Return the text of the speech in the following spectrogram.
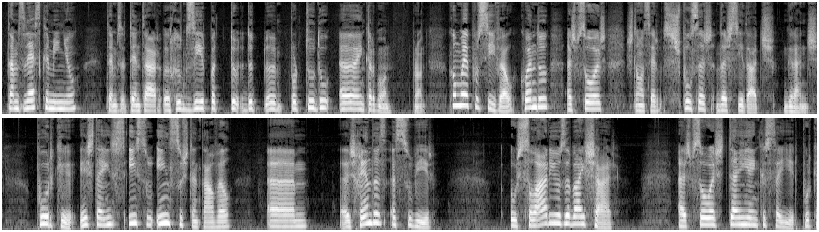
estamos nesse caminho. Estamos a tentar reduzir para tu, de, de, por tudo uh, em carbono. Pronto. Como é possível quando as pessoas estão a ser expulsas das cidades grandes? Porque isto é isso insustentável. Um, as rendas a subir, os salários a baixar, as pessoas têm que sair, porque,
